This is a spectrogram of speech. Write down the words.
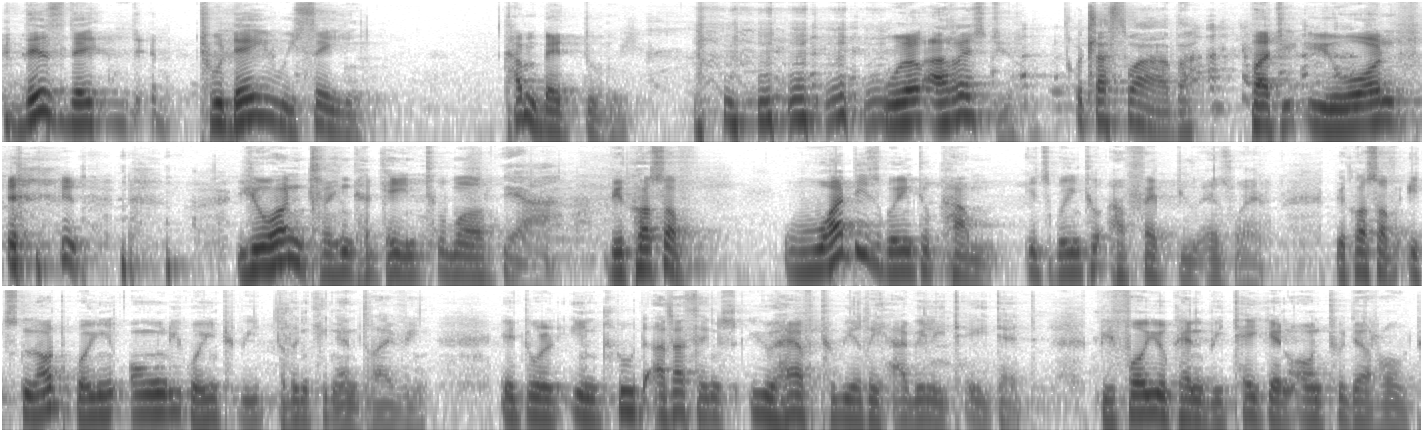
this day, today we're saying, come back to me. we'll arrest you, but you won't, you won't drink again tomorrow. Yeah. because of what is going to come it's going to affect you as well. Because of it's not going only going to be drinking and driving. It will include other things. You have to be rehabilitated before you can be taken onto the road.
